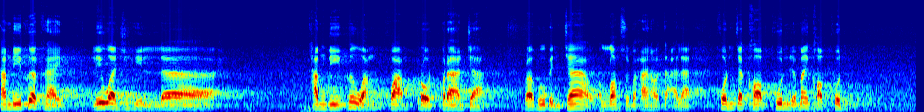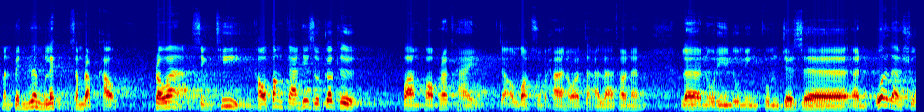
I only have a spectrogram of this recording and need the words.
ทำดีเพื่อใครลิวะจิลลาทำดีเพื่อหวังความโปรดปรานจากพระผู้เป็นเจ้าอัลลอฮฺสุบฮานาอัลตะลา คนจะขอบคุณหรือไม่ขอบคุณ มันเป็นเรื่องเล็กสำหรับเขา เพราะว่าสิ่งที่เขาต้องการที่สุดก็คือ ความพอพระทัยจากอัลลอฮฺสุบฮานาอัลตะลาเท่านั้นลานูรีดูมิงคุมจาซาอันวะลาชุ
